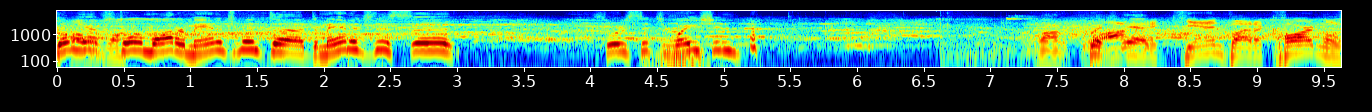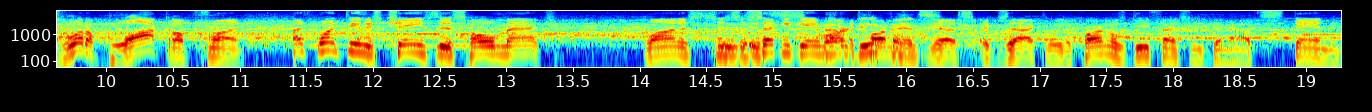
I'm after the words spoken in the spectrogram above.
don't we have stormwater management uh, to manage this uh, sort of situation? Wow, quick Block hit. again by the Cardinals. What a block up front. That's one thing that's changed this whole match. Lon, is since the second game on the better Cardinals. defense. Yes, exactly. The Cardinals defense has been outstanding.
